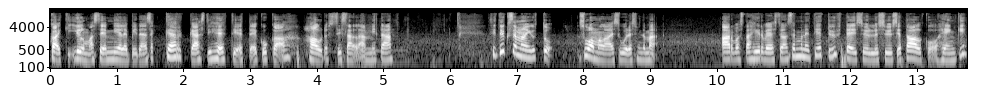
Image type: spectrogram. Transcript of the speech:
kaikki ilmaisee mielipiteensä kärkkäästi heti, ettei kukaan haudo sisällään mitään. Sitten yksi semmoinen juttu suomalaisuudessa, mitä mä arvostan hirveästi, on semmoinen tietty yhteisöllisyys ja talkoohenki.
